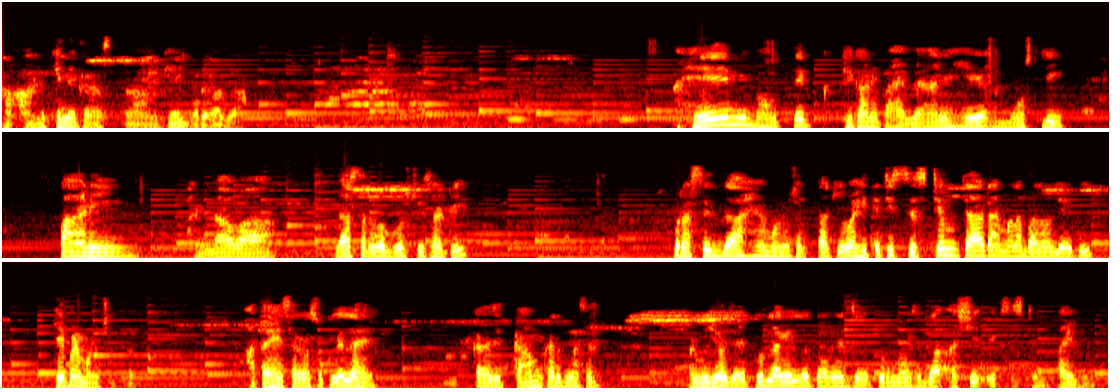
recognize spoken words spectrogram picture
हा आणखीन एक रस्ता आणखीन एक दरवाजा. हे मी बहुतेक ठिकाणी पाहिलं आहे आणि हे मोस्टली पाणी थंडावा या सर्व गोष्टीसाठी प्रसिद्ध आहे म्हणू शकता किंवा ही त्याची सिस्टीम त्या टायमाला बनवली होती हे पण म्हणू शकतात आता हे सगळं सुकलेलं आहे. कदाचित काम करत नसेल. पण मी जेव्हा जयपूरला गेलो त्यावेळेस जयपूरमध्ये सुद्धा अशी एक सिस्टीम पाहिली होती.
